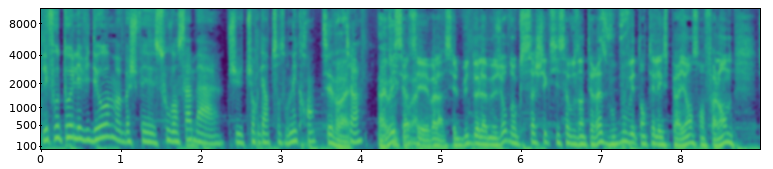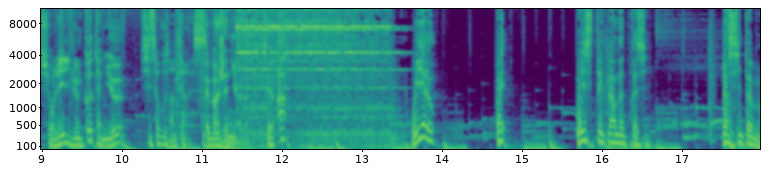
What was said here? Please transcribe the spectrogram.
les photos et les vidéos, moi, bah, je fais souvent ça. Bah, tu, tu regardes sur ton écran. C'est vrai. Tu vois Ah oui, c'est vrai. c'est voilà, c'est le but de la mesure. Donc sachez que si ça vous intéresse, vous pouvez tenter l'expérience en Finlande sur l'île d'Ulkotamio si ça vous intéresse. Eh ben génial. C'est- Ah Oui, allô Oui. Oui, c'était clair, net, précis. Merci Tom.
